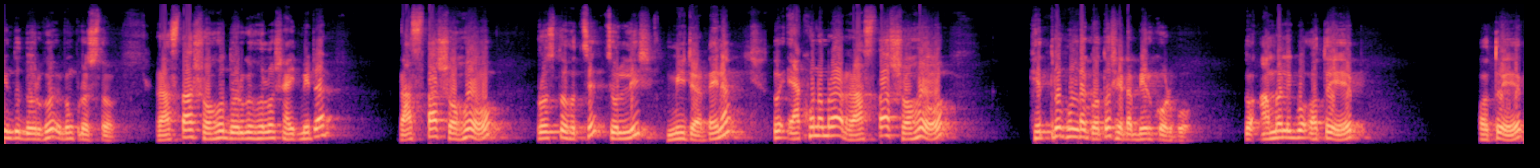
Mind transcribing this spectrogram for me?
কিন্তু দৈর্ঘ্য এবং প্রস্থ। রাস্তা সহ দৈর্ঘ্য হলো ষাট মিটার, রাস্তা সহ প্রস্থ হচ্ছে চল্লিশ মিটার, তাই না? তো এখন আমরা রাস্তা সহ ক্ষেত্রফলটা কত সেটা বের করব। তো আমরা লিখব অতএব অতএব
